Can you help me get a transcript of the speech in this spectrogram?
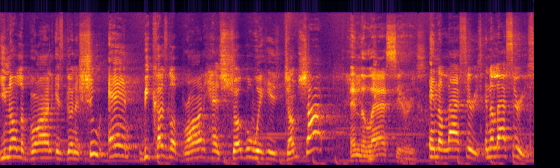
You know LeBron is gonna shoot, and because LeBron has struggled with his jump shot in the last series. in the last series, in the last series,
